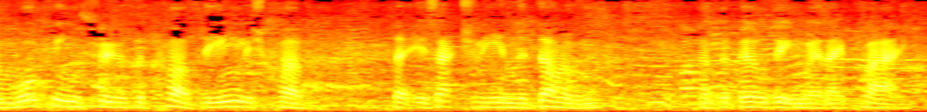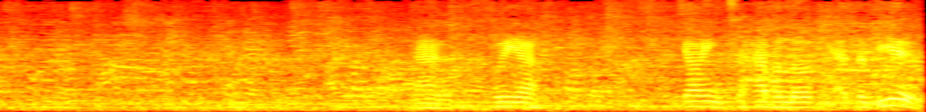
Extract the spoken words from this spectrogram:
I'm walking through the pub, the English pub, that is actually in the dome of the building where they play. And we are going to have a look at the view.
